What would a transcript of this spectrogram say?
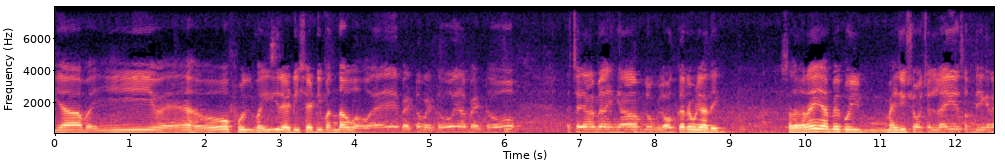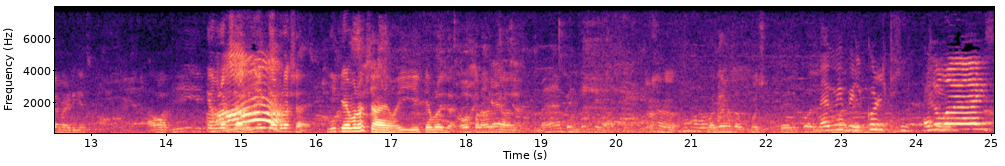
गया भाई वे हो फुल भाई रेडी शेडी बंदा हुआ हुआ है। बैठो बैठो यहाँ बैठो। अच्छा यहाँ मैं यहाँ हम लोग व्लॉग कर रहे हो यहाँ देख। ऐसा लग रहा है यहाँ पे कोई मैजिक शो चल रहा है ये सब देख रहे हैं बैठ के। ये कैमरा शाह है ये कैमरा शाह है। ये कैमरा शाह है भाई ये कैमरा शाह है। और फरहान क्या है? मैं बिल्कुल मज़े में सब कुछ? बिल्कुल। मैं भी बिल्कुल ठीक। हेलो गाइस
